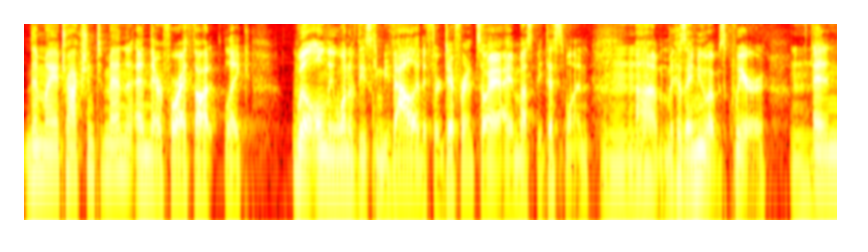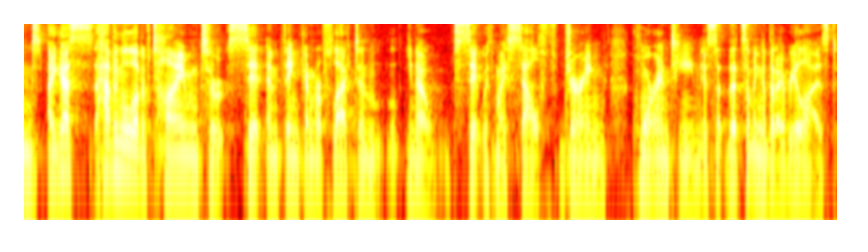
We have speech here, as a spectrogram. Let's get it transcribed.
than my attraction to men, and therefore I thought like, well, only one of these can be valid if they're different, so I, I must be this one um, because I knew I was queer. And I guess having a lot of time to sit and think and reflect and you know sit with myself during quarantine is that's something that I realized,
